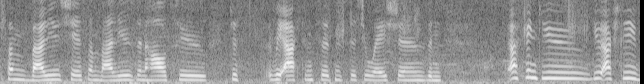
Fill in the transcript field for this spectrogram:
some values share some values and how to just react in certain situations and i think you you actually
